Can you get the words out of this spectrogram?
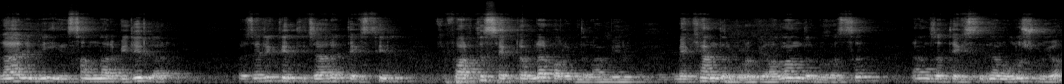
Laleli insanlar bilirler. Özellikle ticaret, tekstil ki farklı sektörler barındıran bir mekandır bu, bir alandır burası. Yalnızca tekstilden oluşmuyor.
